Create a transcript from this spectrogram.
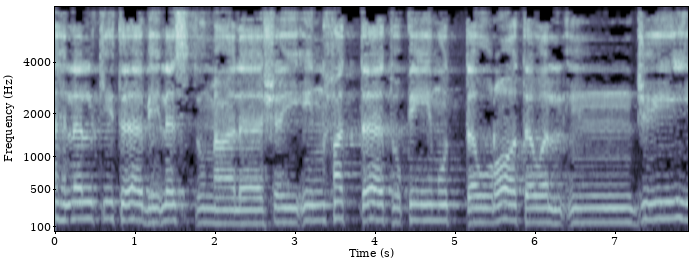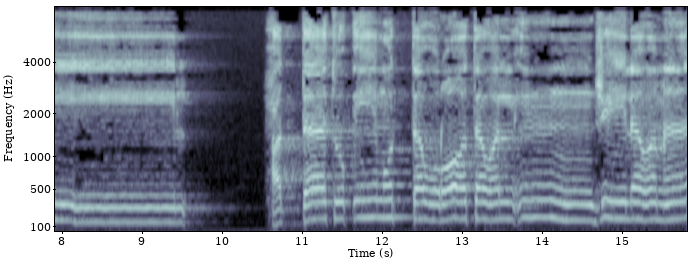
اهل الكتاب لستم على شيء حتى تقيموا التوراة والانجيل حتى تقيموا التوراة والانجيل وما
